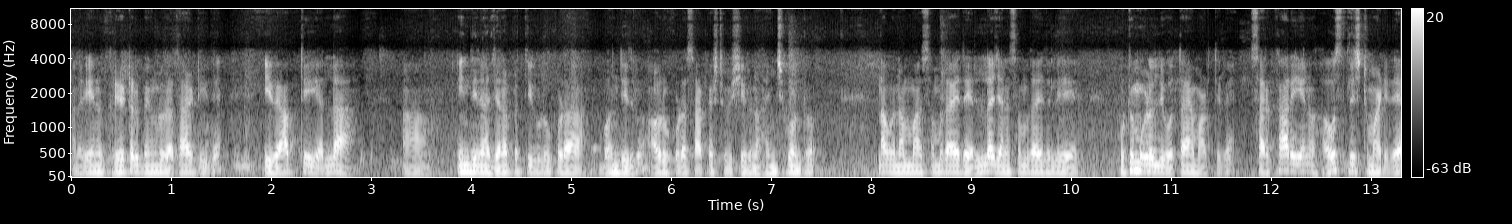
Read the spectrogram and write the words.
ಅಂದರೆ ಏನು ಗ್ರೇಟರ್ ಬೆಂಗಳೂರು ಅಥಾರಿಟಿ ಇದೆ. ಈ ವ್ಯಾಪ್ತಿ ಎಲ್ಲ ಇಂದಿನ ಜನಪ್ರತಿಗಳು ಕೂಡ ಬಂದಿದ್ದರು ಅವರು ಕೂಡ ಸಾಕಷ್ಟು ವಿಷಯಗಳನ್ನ ಹಂಚಿಕೊಂಡ್ರು. ನಾವು ನಮ್ಮ ಸಮುದಾಯದ ಎಲ್ಲ ಜನ ಸಮುದಾಯದಲ್ಲಿ ಕುಟುಂಬಗಳಲ್ಲಿ ಒತ್ತಾಯ ಮಾಡ್ತೀವಿ. ಸರ್ಕಾರ ಏನು ಹೌಸ್ ಲಿಸ್ಟ್ ಮಾಡಿದೆ.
